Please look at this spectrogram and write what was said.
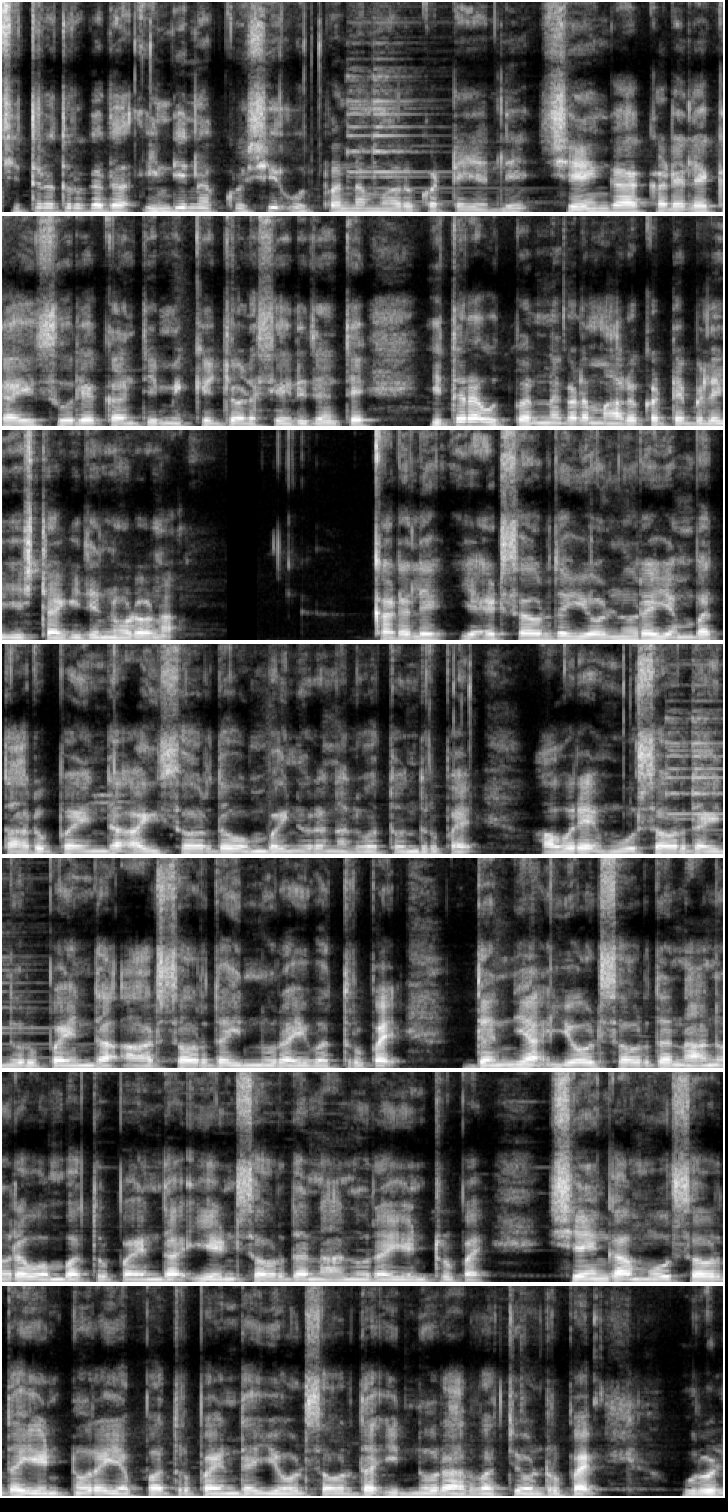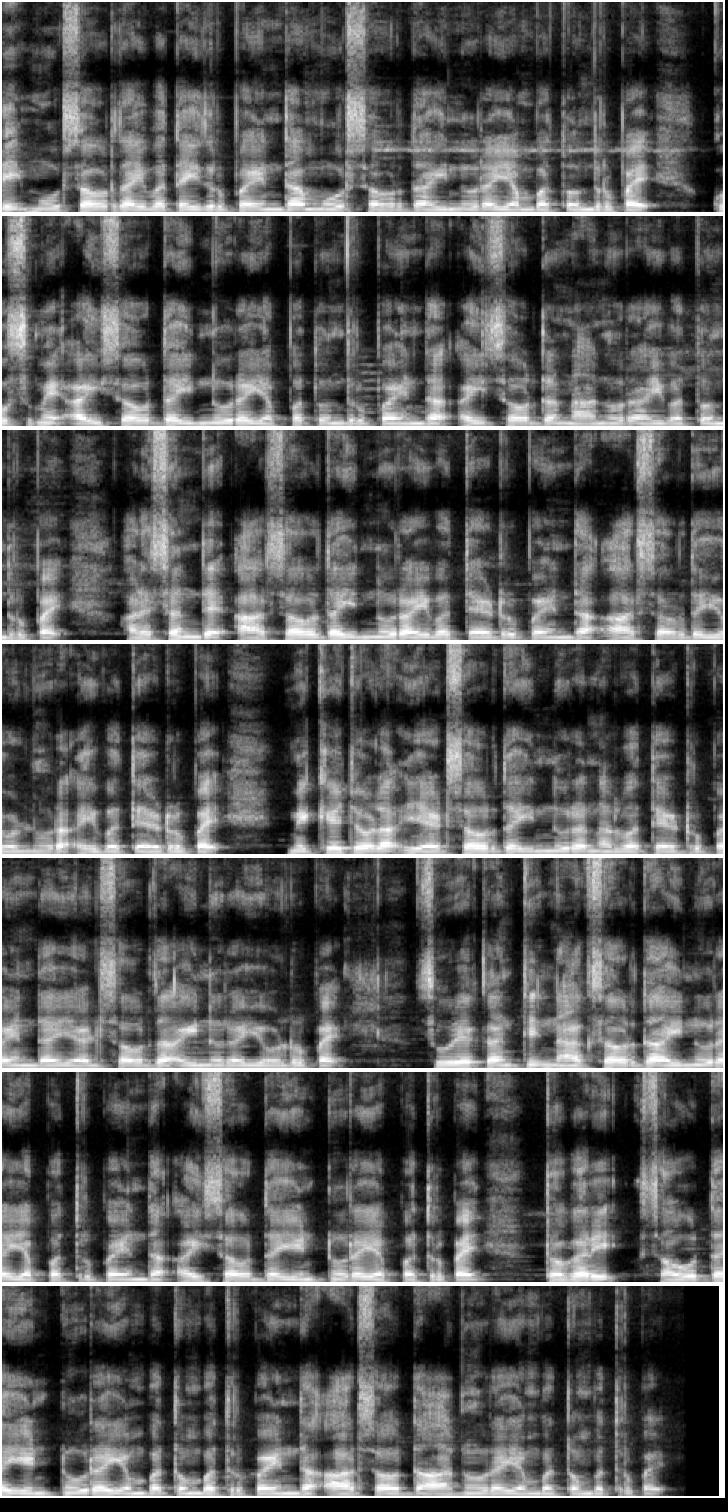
ಚಿತ್ರದುರ್ಗದ ಇಂದಿನ ಕೃಷಿ ಉತ್ಪನ್ನ ಮಾರುಕಟ್ಟೆಯಲ್ಲಿ ಶೇಂಗಾ, ಕಡಲೆಕಾಯಿ, ಸೂರ್ಯಕಾಂತಿ, ಮೆಕ್ಕೆಜೋಳ ಸೇರಿದಂತೆ ಇತರ ಉತ್ಪನ್ನಗಳ ಮಾರುಕಟ್ಟೆ ಬೆಲೆ ಎಷ್ಟಾಗಿದೆ ನೋಡೋಣ. ಕಡಲೆ ಎರಡು ಸಾವಿರದ ಏಳುನೂರ ಎಂಬತ್ತಾರು ರೂಪಾಯಿಂದ ಐದು ಸಾವಿರದ ಒಂಬೈನೂರ ನಲವತ್ತೊಂದು ರೂಪಾಯಿ. ಅವರೆ ಮೂರು ಸಾವಿರದ ಐನೂರು ರೂಪಾಯಿಂದ ಆರು ಸಾವಿರದ ಇನ್ನೂರ ಐವತ್ತು ರೂಪಾಯಿ. ಧನ್ಯ ಏಳು ಸಾವಿರದ ನಾನ್ನೂರ ಒಂಬತ್ತು ರೂಪಾಯಿಂದ ಎಂಟು ಸಾವಿರದ ನಾನ್ನೂರ ಎಂಟು ರೂಪಾಯಿ. ಶೇಂಗಾ ಮೂರು ಸಾವಿರದ ಎಂಟುನೂರ ಎಪ್ಪತ್ತು ರೂಪಾಯಿಂದ ಏಳು ಸಾವಿರದ ಇನ್ನೂರ ಅರವತ್ತೇಳು ರೂಪಾಯಿ. ಹುರುಳಿ ಮೂರು ಸಾವಿರದ ಐವತ್ತೈದು ರೂಪಾಯಿಂದ ಮೂರು ಸಾವಿರದ ಐನೂರ ಎಂಬತ್ತೊಂದು ರೂಪಾಯಿ. ಕುಸುಮೆ ಐದು ಸಾವಿರದ ಇನ್ನೂರ ಎಪ್ಪತ್ತೊಂದು ರೂಪಾಯಿಂದ ಐದು ಸಾವಿರದ ನಾನ್ನೂರ ಐವತ್ತೊಂದು ರೂಪಾಯಿ. ಅಲಸಂದೆ ಆರು ಸಾವಿರದ ಇನ್ನೂರ ಐವತ್ತೆರಡು ರೂಪಾಯಿಂದ ಆರು ಸಾವಿರದ ಏಳ್ನೂರ ಐವತ್ತೆರಡು ರೂಪಾಯಿ. ಮೆಕ್ಕೆಜೋಳ ಎರಡು ಸಾವಿರದ ಇನ್ನೂರ ನಲವತ್ತೆರಡು ರೂಪಾಯಿಂದ ಎರಡು ಸಾವಿರದ ಐನೂರ ಏಳು ರೂಪಾಯಿ. ಸೂರ್ಯಕಾಂತಿ ನಾಲ್ಕು ಸಾವಿರದ ಐನೂರ ಎಪ್ಪತ್ತು ರೂಪಾಯಿಂದ ಐದು ಸಾವಿರದ ಎಂಟುನೂರ ಎಪ್ಪತ್ತು ರೂಪಾಯಿ. ತೊಗರಿ ಸಾವಿರದ ಎಂಟುನೂರ ಎಂಬತ್ತೊಂಬತ್ತು ರೂಪಾಯಿಂದ ಆರು ಸಾವಿರದ ಆರುನೂರ ಎಂಬತ್ತೊಂಬತ್ತು ರೂಪಾಯಿ.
